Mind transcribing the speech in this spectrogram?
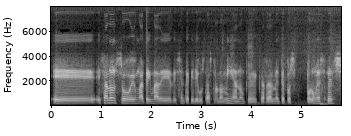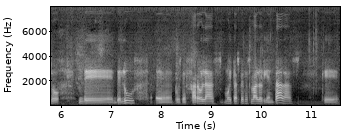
eh, e xa non só é unha teima de, de xente que lle gusta a astronomía, non? Que, que realmente, pois, por un exceso de, de luz, eh, pois de farolas moitas veces mal orientadas que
